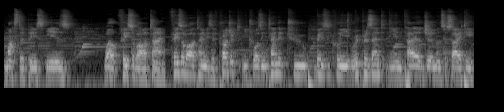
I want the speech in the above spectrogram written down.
masterpiece is well, Face of Our Time. Face of Our Time is a project. It was intended to basically represent the entire German society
